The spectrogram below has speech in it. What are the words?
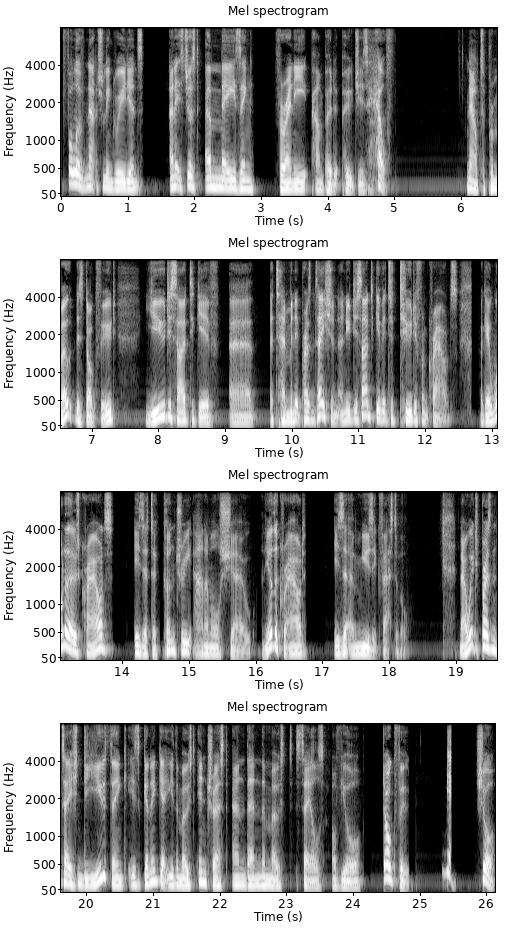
full of natural ingredients, and it's just amazing for any pampered pooch's health. Now, to promote this dog food, you decide to give uh, a, a 10 minute presentation and you decide to give it to two different crowds. Okay, one of those crowds is at a country animal show, and the other crowd is at a music festival. Now, which presentation do you think is going to get you the most interest and then the most sales of your dog food? Yeah, sure.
